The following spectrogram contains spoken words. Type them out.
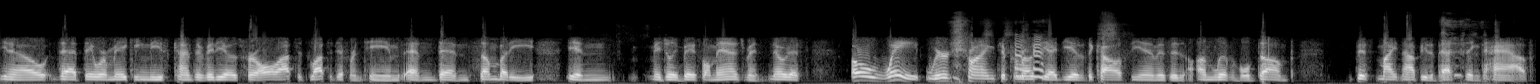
you know that they were making these kinds of videos for all lots of lots of different teams, and then somebody in Major League Baseball management noticed oh wait, we're trying to promote the idea that the Coliseum is an unlivable dump. This might not be the best thing to have.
